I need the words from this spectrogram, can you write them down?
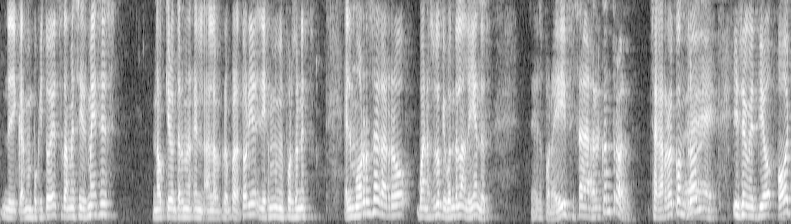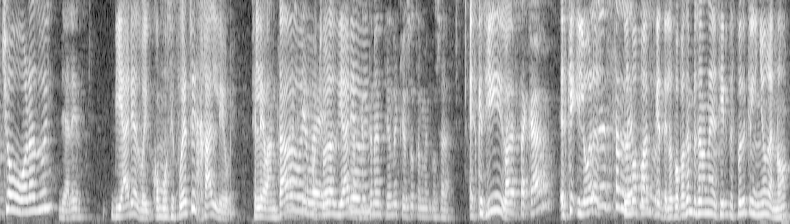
dedicarme un poquito a esto, dame seis meses. No quiero entrar en, a la preparatoria y déjame me esfuerzo en esto. El morro se agarró, bueno, eso es lo que cuentan las leyendas. Eso por ahí. Se agarró el control. Se agarró el control eh. y se metió ocho horas, güey. Diarias. Diarias, güey. Como si fuese jale, güey. Se levantaba, güey, ocho horas diarias. La gente no entiende que eso también, o sea... Es que sí, güey. Para destacar... Es que, y luego los papás, fíjate, los papás empezaron a decir, después de que el niño ganó,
